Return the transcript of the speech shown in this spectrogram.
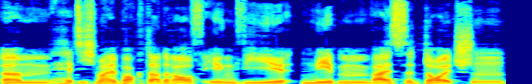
ähm, hätte ich mal Bock darauf, irgendwie neben, weißt du, deutschen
